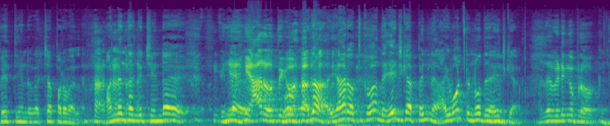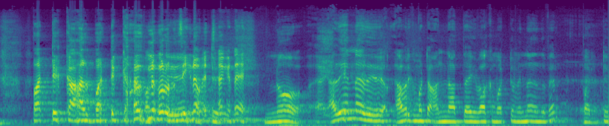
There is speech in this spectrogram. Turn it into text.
பேத்தி என்று வச்சா பரவாயில்ல அண்ணன் தங்கச்சிண்ட யார் ஒத்துக்குவா? அதான் யார் ஒத்துக்குவா அந்த ஏஜ் கேப் என்ன I want to know the age gap அதை விடுங்க ப்ரோ பட்டு கால் பட்டு கால்னு ஒரு பட்டு, சீனை பட்டு. வச்சாங்கண்ணே நோ அது என்ன அது அவருக்கு மட்டும் அண்ணாத்த இவாக்கு மட்டும் என்ன அந்த பேர் பட்டு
